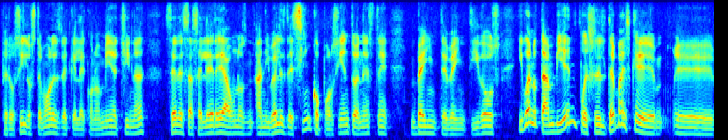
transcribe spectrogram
pero sí los temores de que la economía china se desacelere a unos a niveles de 5% en este 2022. Y bueno, también pues el tema es que eh,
